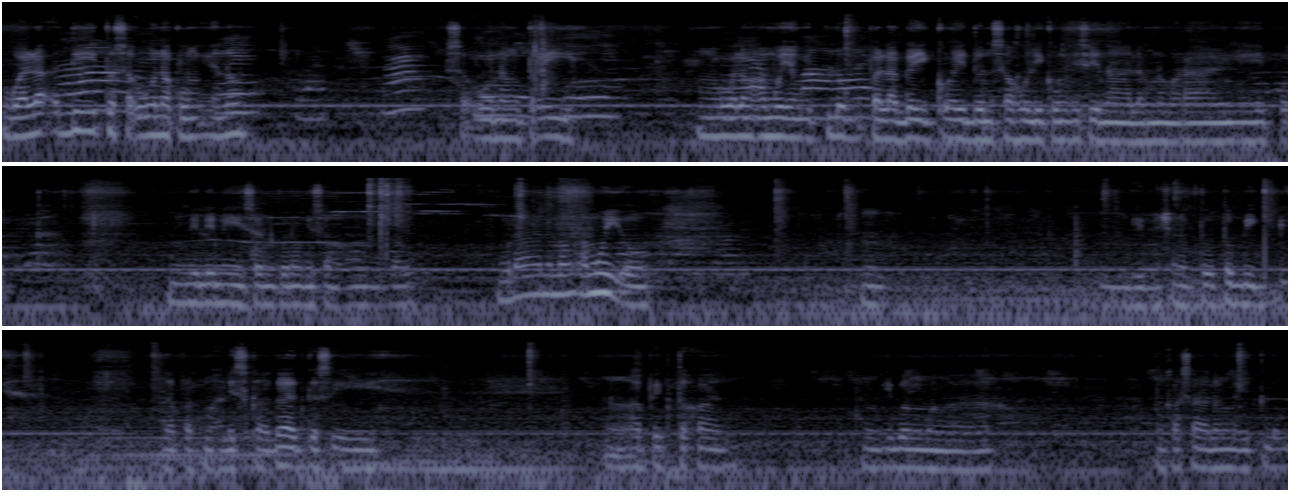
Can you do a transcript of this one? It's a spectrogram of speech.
Wala dito sa una kong ano, sa unang tray. Ang walang amoy ang itlog, palagay ko ay doon sa huli kong isinalang na maraming ipot. Nilinisan ko ng isang araw. Wala namang amoy oh. Hmm. Hindi man siya nagtutubig. Dapat maalis ka agad kasi ang apektuhan ng ibang mga nakasalang na itlog.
